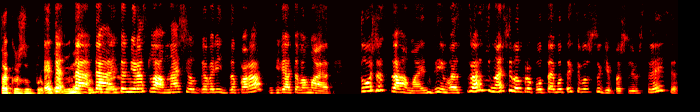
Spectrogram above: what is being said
також звук пропадає. Это, і у нас да, пропадає. да, это Мирослав начал говорить за парад 9 мая. То же самое, Дима, сразу начала пропутать. Вот эти вот штуки пошли, представляете?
